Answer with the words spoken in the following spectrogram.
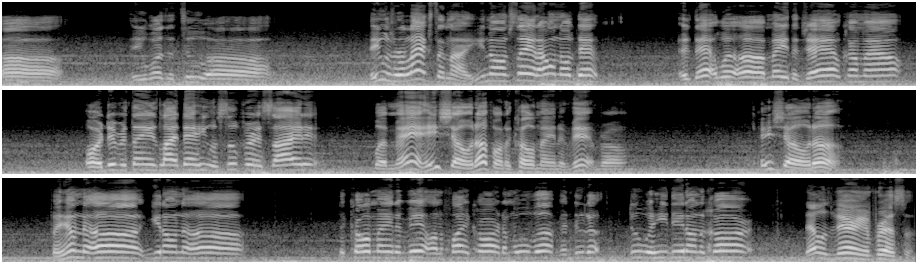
Uh he wasn't too uh he was relaxed tonight. You know what I'm saying? I don't know if that is that what uh, made the jab come out? Or different things like that? He was super excited. But man, he showed up on the co-main event, bro. He showed up. For him to uh get on the uh the co-main event on the fight card to move up and do the do what he did on the card, that was very impressive.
